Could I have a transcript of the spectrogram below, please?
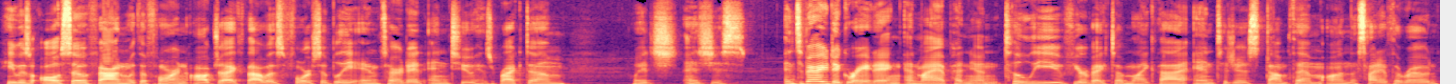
He was also found with a foreign object that was forcibly inserted into his rectum, which is just it's very degrading in my opinion to leave your victim like that and to just dump them on the side of the road.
